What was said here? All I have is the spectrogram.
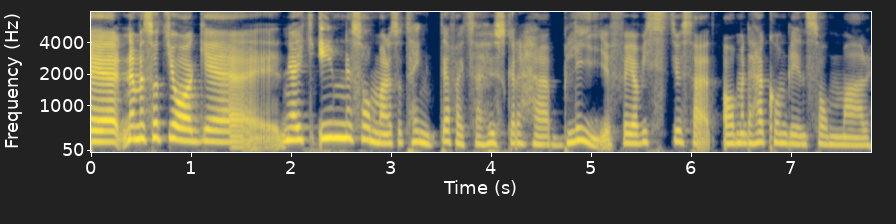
Eh, nej men så att jag, eh, när jag gick in i sommaren så tänkte jag faktiskt så här, hur ska det här bli? För jag visste ju så här, att ja men det här kommer bli en sommar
